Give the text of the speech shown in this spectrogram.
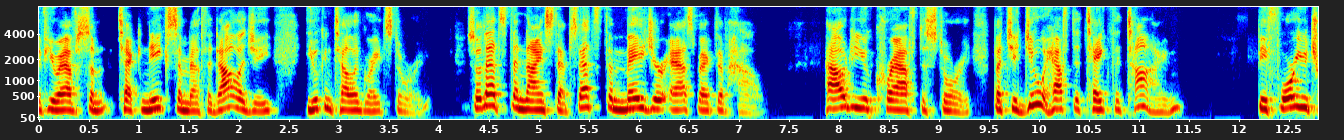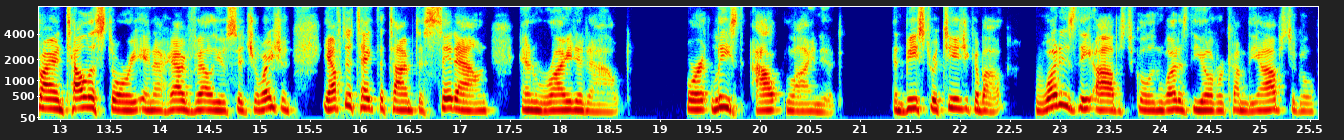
if you have some techniques, some methodology, you can tell a great story. So that's the nine steps. That's the major aspect of how. How do you craft a story? But you do have to take the time before you try and tell a story in a high value situation, you have to take the time to sit down and write it out, or at least outline it and be strategic about what is the obstacle and what is the overcome the obstacle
